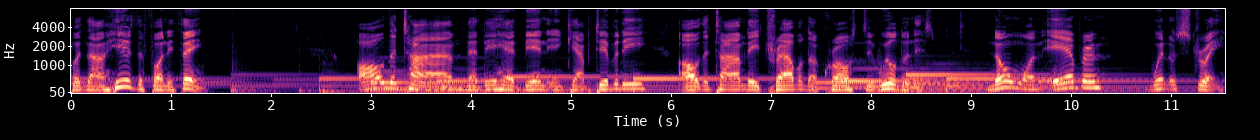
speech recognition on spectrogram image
But now here's the funny thing all the time that they had been in captivity, all the time they traveled across the wilderness, no one ever went astray.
